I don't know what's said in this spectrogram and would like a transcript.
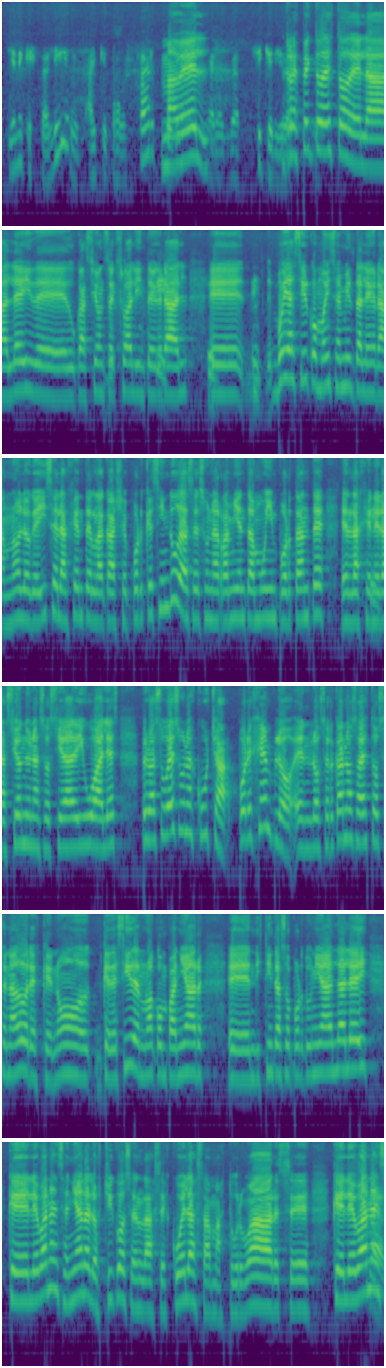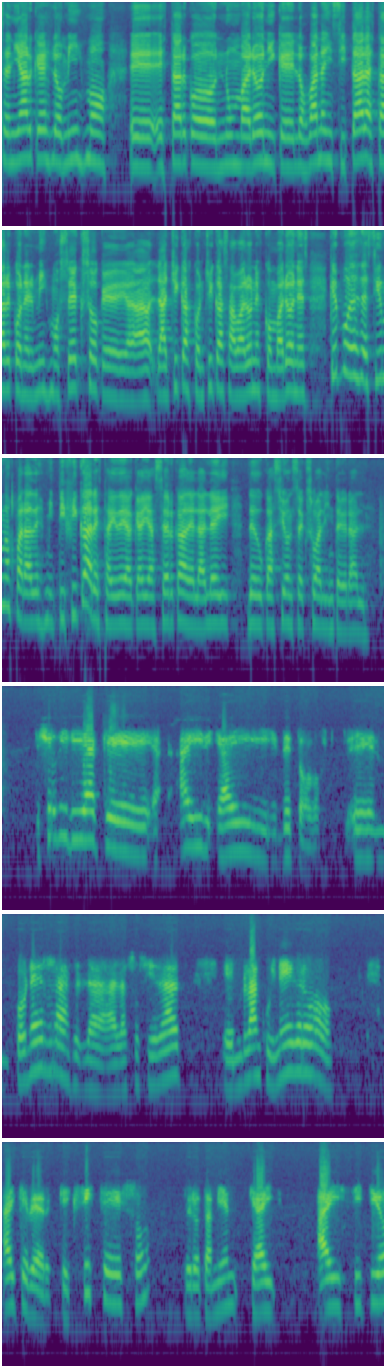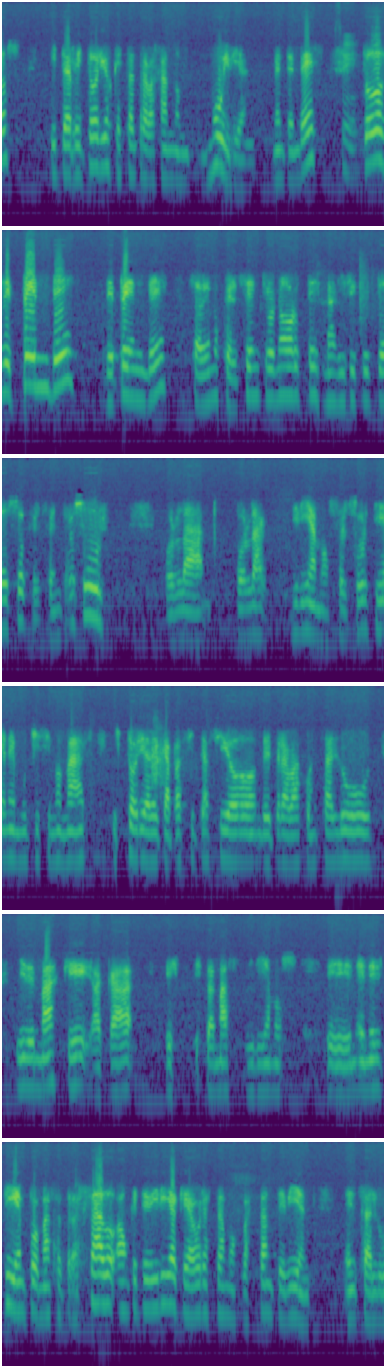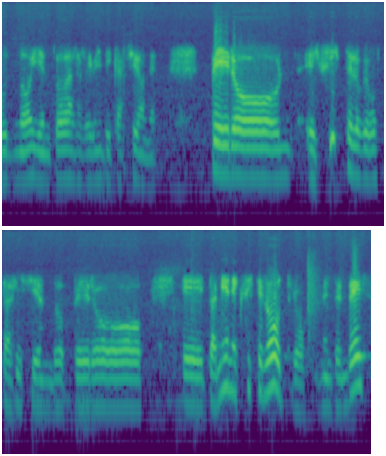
tiene que salir, hay que trabajar. Mabel, respecto de esto de la ley de educación sexual integral, eh, voy a decir como dice Mirta Legrand, ¿no? lo que dice la gente en la calle, porque sin dudas es una herramienta muy importante en la generación de una sociedad de iguales, pero a su vez uno escucha, por ejemplo, en los cercanos a estos senadores que no que deciden no acompañar eh, en distintas oportunidades la ley, que le van a enseñar a los chicos en las escuelas a masturbarse, que le van a enseñar que es lo mismo eh, estar con un varón y que los van a incitar a estar con el mismo sexo, que a, chicas con chicas, a varones con varones. ¿Qué puedes decirnos para desmitificar esta idea que hay acerca de la ley de educación sexual integral? Yo diría que hay, hay de todo. poner la, la sociedad en blanco y negro, hay que ver que existe eso, pero también que hay, hay sitios y territorios que están trabajando muy bien, ¿me entendés? Todo depende, depende, sabemos que el centro norte es más dificultoso que el centro sur, por la, por la, diríamos, el sur tiene muchísimo más historia de capacitación, de trabajo en salud y demás que acá está más, diríamos, en el tiempo, más atrasado, aunque te diría que ahora estamos bastante bien en salud ¿no? y en todas las reivindicaciones. Pero existe lo que vos estás diciendo, pero eh, también existe lo otro, ¿me entendés?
